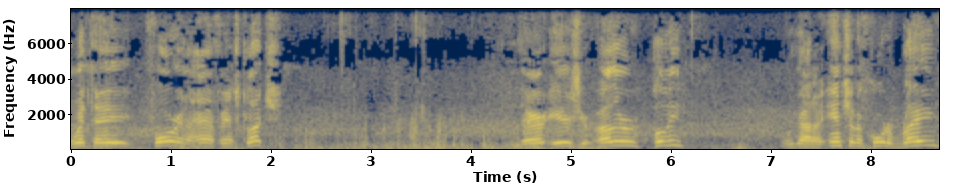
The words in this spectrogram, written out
with a four and a half inch clutch. There is your other pulley. We got an inch and a quarter blade.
